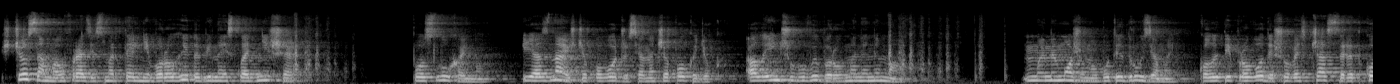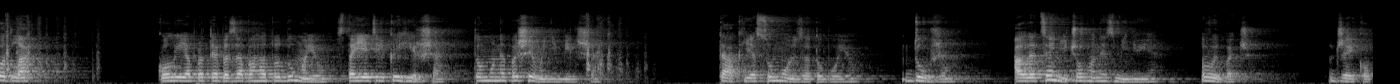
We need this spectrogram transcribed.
Що саме у фразі смертельні вороги тобі найскладніше? Послухаймо, я знаю, що поводжуся наче покидьок, але іншого вибору в мене нема. Ми не можемо бути друзями, коли ти проводиш увесь час серед кодла. Коли я про тебе забагато думаю, стає тільки гірше, тому не пиши мені більше. Так, я сумую за тобою. Дуже. Але це нічого не змінює. Вибач, Джейкоб.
